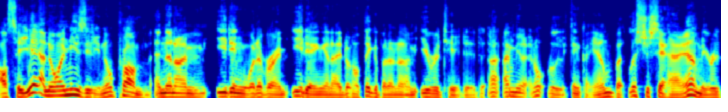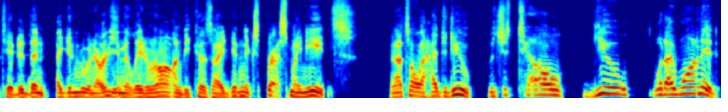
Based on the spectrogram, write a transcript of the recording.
I'll say, yeah, no, I'm easy, no problem. And then I'm eating whatever I'm eating and I don't think about it and I'm irritated. I, I mean, I don't really think I am, but let's just say I am irritated. Then I get into an argument later on because I didn't express my needs. And that's all I had to do was just tell you what I wanted.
